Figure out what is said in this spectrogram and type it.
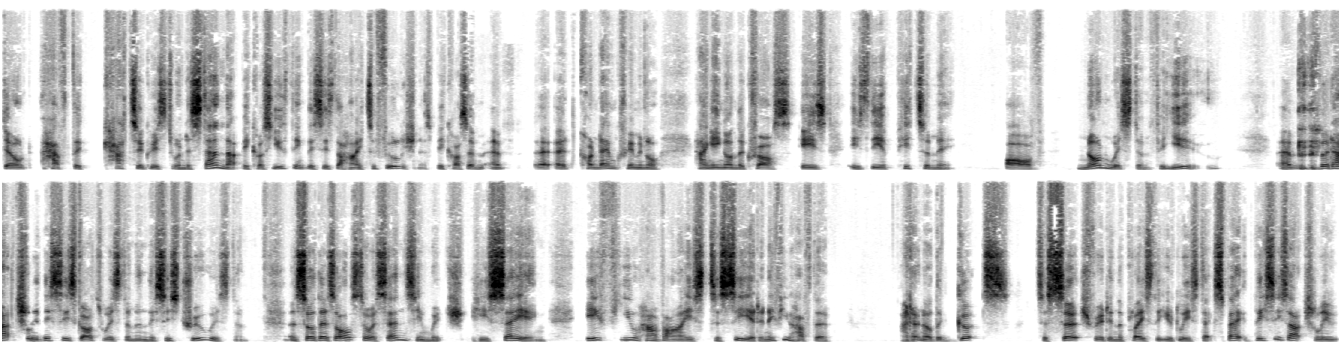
don't have the categories to understand that because you think this is the height of foolishness because a, a, a condemned criminal hanging on the cross is is the epitome of non-wisdom for you um, but actually, this is God's wisdom and this is true wisdom. And so there's also a sense in which he's saying, if you have eyes to see it, and if you have the, I don't know, the guts to search for it in the place that you'd least expect, this is actually,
